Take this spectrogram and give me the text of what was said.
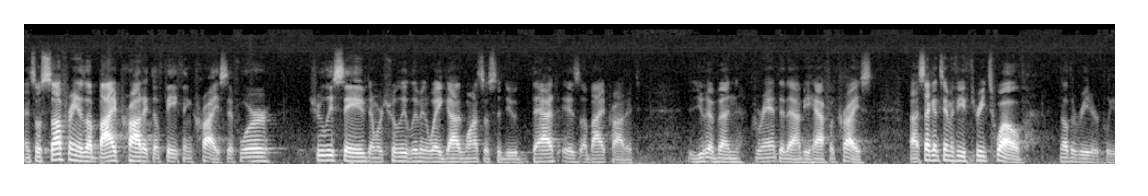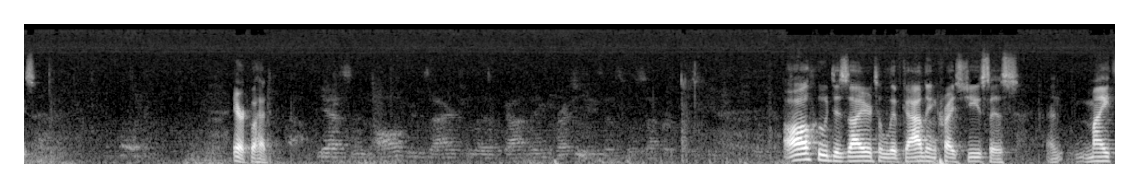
And so suffering is a byproduct of faith in Christ. If we're truly saved and we're truly living the way God wants us to do, that is a byproduct. You have been granted that on behalf of Christ. Uh, 2 Timothy 3.12. Another reader, please. Eric, go ahead. Yes, and all who desire to live godly in Christ Jesus will suffer persecution. All who desire to live godly in Christ Jesus and might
